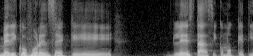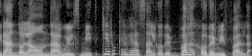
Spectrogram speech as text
médico, forense que le está así como que tirando la onda a Will Smith, quiero que veas algo debajo de mi falda.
